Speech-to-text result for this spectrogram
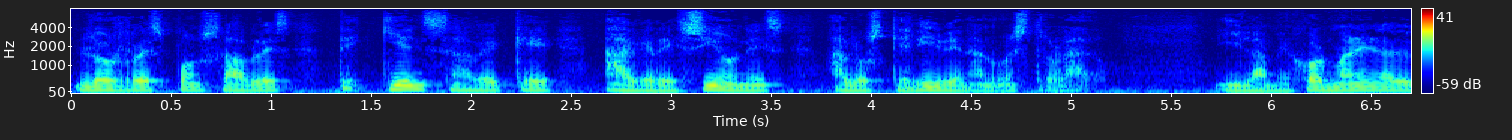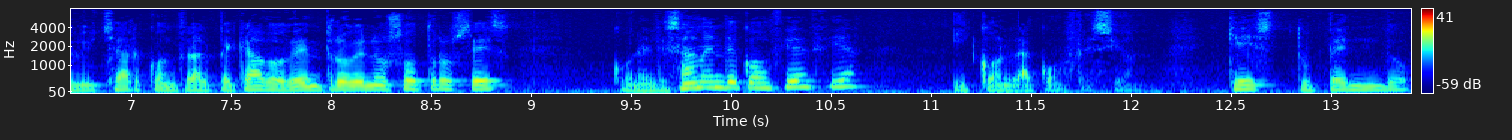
los responsables de quién sabe qué agresiones a los que viven a nuestro lado. Y la mejor manera de luchar contra el pecado dentro de nosotros es con el examen de conciencia y con la confesión. Qué estupendo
